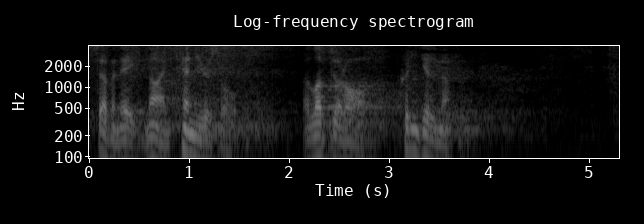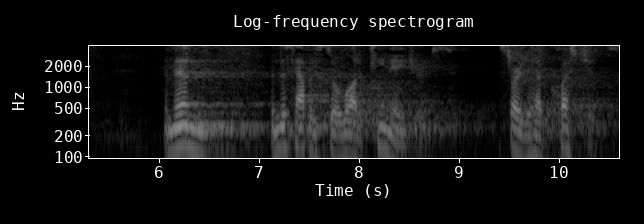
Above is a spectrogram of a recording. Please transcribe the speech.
seven, eight, nine, ten years old. I loved it all. Couldn't get enough of it. And then, and this happens to a lot of teenagers, started to have questions.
